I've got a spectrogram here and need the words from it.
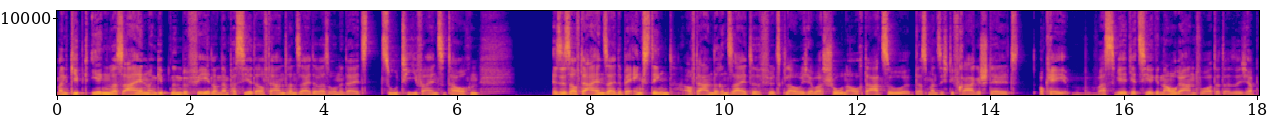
man gibt irgendwas ein, man gibt einen Befehl und dann passiert auf der anderen Seite was, ohne da jetzt zu tief einzutauchen es ist auf der einen Seite beängstigend, auf der anderen Seite führt es, glaube ich, aber schon auch dazu, dass man sich die Frage stellt, okay, was wird jetzt hier genau geantwortet? Also ich habe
